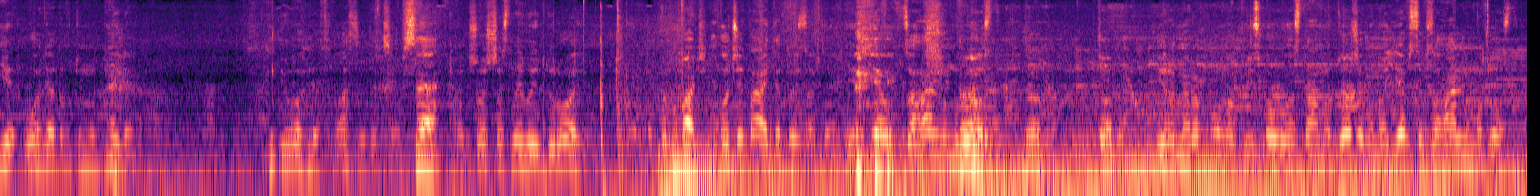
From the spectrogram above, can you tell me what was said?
є огляд автомобіля і огляд вас і до цього. Все, Так що щасливої дороги. до побачення. Почитайте той закон. Він є в загальному Добре, доступі. добре, добре. І на рахунок військового стану теж воно є все в загальному доступі.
